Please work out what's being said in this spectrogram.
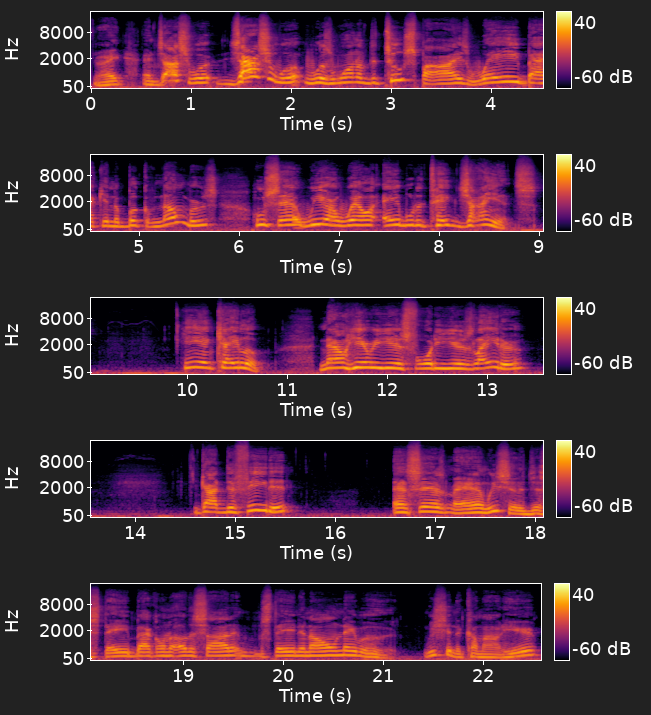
Right? And Joshua, Joshua was one of the two spies way back in the book of Numbers who said, We are well able to take giants. He and Caleb. Now here he is 40 years later, got defeated and says, man, we should have just stayed back on the other side and stayed in our own neighborhood. We shouldn't have come out here.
